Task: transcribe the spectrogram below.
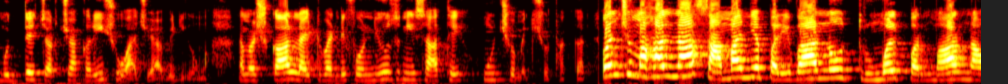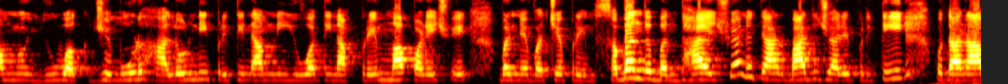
મુદ્દે ચર્ચા કરીશું આજે આ વિડીયોમાં. નમસ્કાર લાઈટ ટ્વેન્ટી ફોર ન્યૂઝની સાથે હું છું મિક્ષુ ઠક્કર. પંચમહાલના સામાન્ય પરિવારનો ધ્રુમલ પરમાર નામનો યુવક, જે મૂળ હાલોલની પ્રીતિ નામની યુવતીના પ્રેમમાં પડે છે, બંને વચ્ચે પ્રેમ સંબંધ બંધાય છે અને ત્યારબાદ જ્યારે પ્રીતિ પોતાના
